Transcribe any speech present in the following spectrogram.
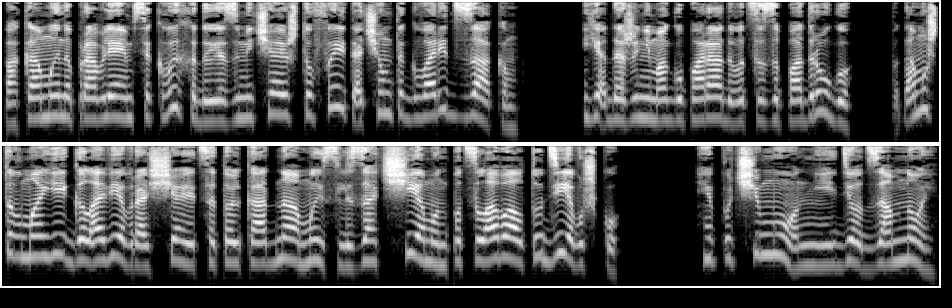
Пока мы направляемся к выходу, я замечаю, что Фейт о чем-то говорит с Заком. Я даже не могу порадоваться за подругу, потому что в моей голове вращается только одна мысль — зачем он поцеловал ту девушку? И почему он не идет за мной?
